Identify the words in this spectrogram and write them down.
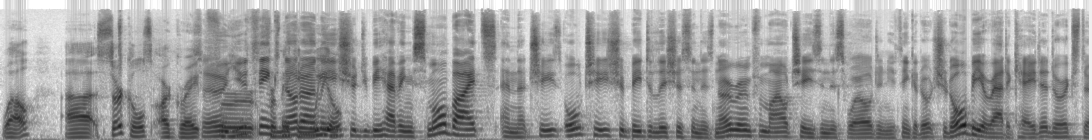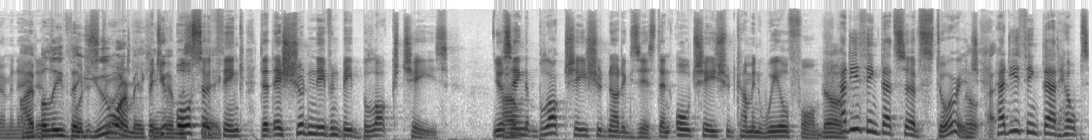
Well, uh, circles are great. So for, you think not only wheels. should you be having small bites and that cheese, all cheese should be delicious and there's no room for mild cheese in this world and you think it should all be eradicated or exterminated. I believe that you are making But you also mistake. think that there shouldn't even be block cheese. You're Um, saying that block cheese should not exist and all cheese should come in wheel form. No. How do you think that serves storage? No, I- Mm. How do you think that helps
